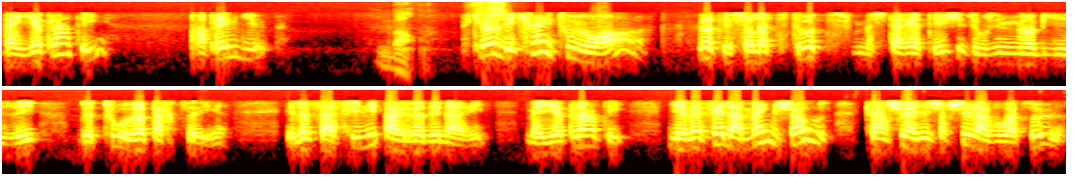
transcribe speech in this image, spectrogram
Ben, il a planté. En plein milieu. Bon. Puis là, l'écran est tout noir. Là, tu es sur la petite route. Je me suis arrêté. J'ai été obligé de m'immobiliser, de tout repartir. Et là, ça a fini par redémarrer. Mais il a planté. Il avait fait la même chose quand je suis allé chercher la voiture.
